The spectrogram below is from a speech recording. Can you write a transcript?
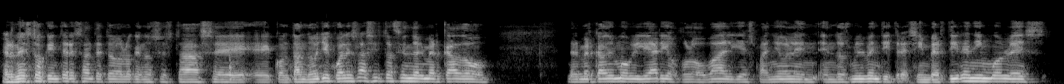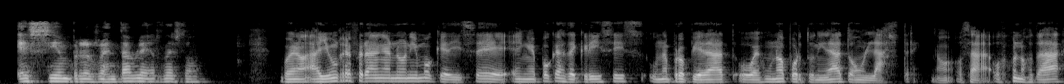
Ernesto, qué interesante todo lo que nos estás eh, eh, contando. Oye, ¿cuál es la situación del mercado del mercado inmobiliario global y español en, en 2023? ¿Invertir en inmuebles es siempre rentable, Ernesto? Bueno, hay un refrán anónimo que dice, en épocas de crisis, una propiedad o es una oportunidad o un lastre, ¿no? O sea, o nos da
